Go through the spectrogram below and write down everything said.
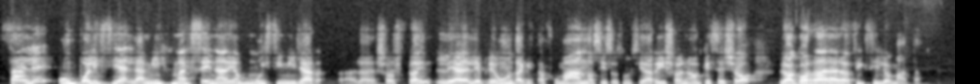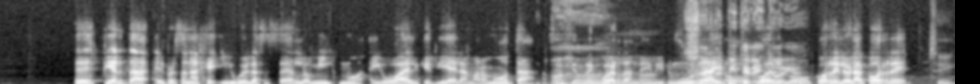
Sale un policía, la misma escena, digamos, muy similar a la de George Floyd, le, pregunta qué está fumando, si eso es un cigarrillo o no, qué sé yo, lo acorrala, lo asfixia y lo mata. Se despierta el personaje y vuelve a suceder lo mismo, igual que el día de la marmota, no sé si recuerdan de Bill Murray, o, o, Corre Lola Corre. Sí.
